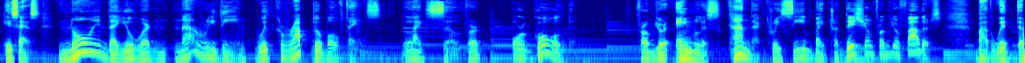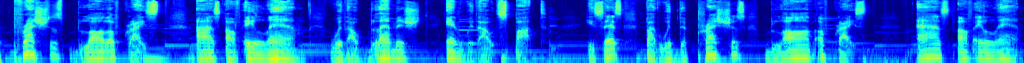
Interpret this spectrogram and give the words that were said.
He says, knowing that you were not redeemed with corruptible things like silver or gold from your aimless conduct received by tradition from your fathers, but with the precious blood of Christ as of a lamb without blemish and without spot. He says, but with the precious blood of Christ as of a lamb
